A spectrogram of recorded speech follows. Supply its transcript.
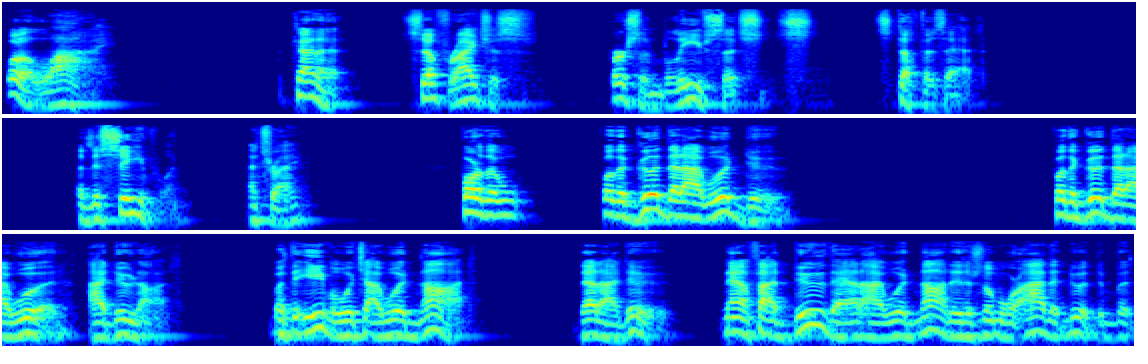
What a lie. What kind of self righteous person believes such stuff as that? A deceived one. That's right. For the, for the good that I would do, for the good that I would, I do not. But the evil which I would not, that I do. Now, if I do that, I would not. It is no more I that do it, but,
